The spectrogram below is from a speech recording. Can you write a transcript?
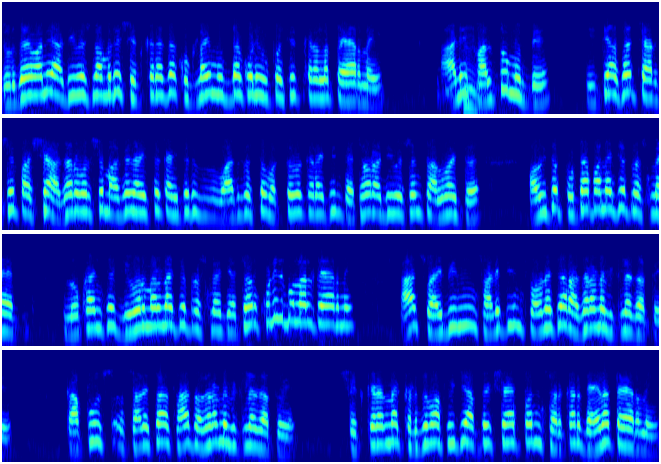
दुर्दैवाने अधिवेशनामध्ये शेतकऱ्याचा कुठलाही मुद्दा कोणी उपस्थित करायला तयार नाही. आणि. फालतू मुद्दे इतिहासात चारशे पाचशे हजार वर्ष मागे जायचं काहीतरी वादग्रस्त वक्तव्य करायची त्याच्यावर अधिवेशन चालवायचं. अहो इथं पोटापाण्याचे प्रश्न आहेत. लोकांचे जीवनमरणाचे प्रश्न आहेत. याच्यावर कोणीच बोलायला तयार नाही. आज सोयाबीन साडेतीन पावणे चार हजारानं विकल्या जाते कापूस साडेसहा सात हजारानं विकला जातोय. शेतकऱ्यांना कर्जमाफीची अपेक्षा आहे पण सरकार द्यायला तयार नाही.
